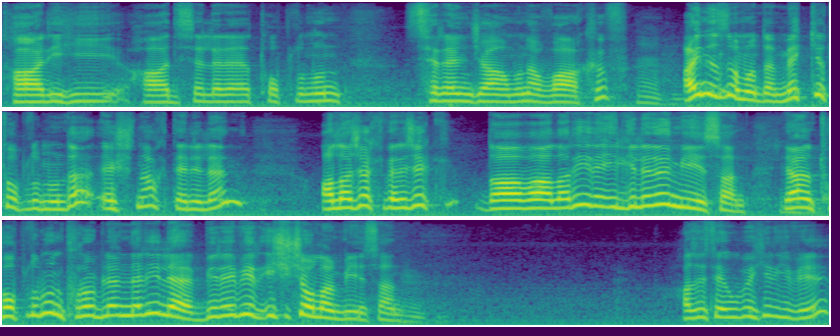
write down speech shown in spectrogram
tarihi hadiselere, toplumun serencamına vakıf. Aynı zamanda Mekke toplumunda eşnak denilen alacak verecek davalarıyla ilgilenen bir insan. Yani toplumun problemleriyle birebir iç içe olan bir insan. Hazreti Ebubekir gibi,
